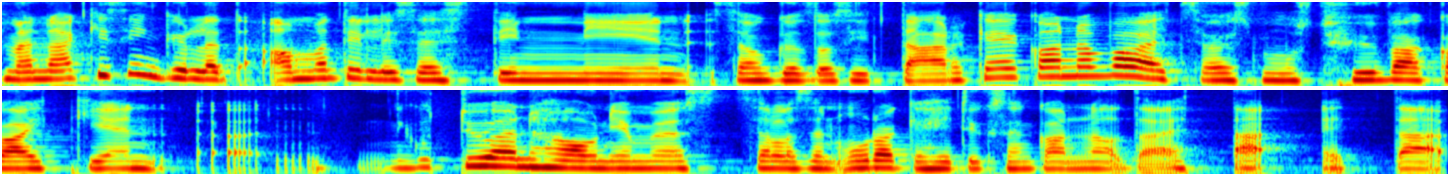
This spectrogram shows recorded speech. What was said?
mä näkisin kyllä, että ammatillisesti niin se on kyllä tosi tärkeä kanava, että se olisi musta hyvä kaikkien äh, niin kuin työnhaun ja myös sellaisen urakehityksen kannalta, että, että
